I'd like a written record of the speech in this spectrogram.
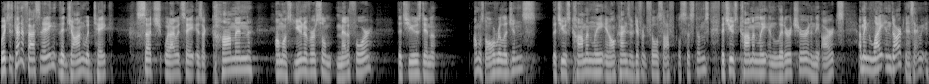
Which is kind of fascinating that John would take such what I would say is a common, almost universal metaphor that's used in almost all religions, that's used commonly in all kinds of different philosophical systems, that's used commonly in literature and in the arts. I mean, light and darkness. I mean,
